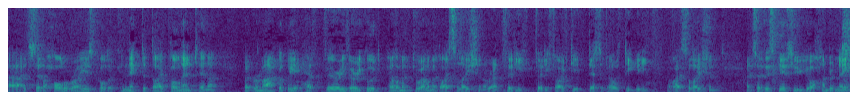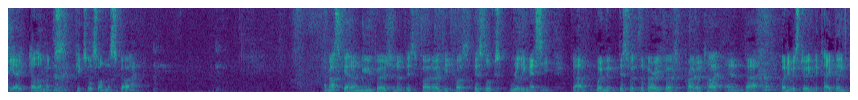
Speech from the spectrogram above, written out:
Uh, so the whole array is called a connected dipole antenna, but remarkably it has very, very good element to element isolation, around 30, 35 de- decibels dB of isolation. And so this gives you your 188 elements, pixels on the sky. I must get a new version of this photo because this looks really messy. Uh, when we, this was the very first prototype, and uh, when he was doing the cabling,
